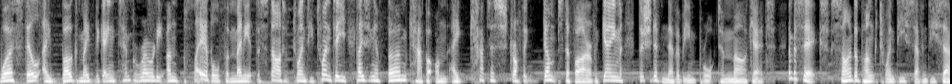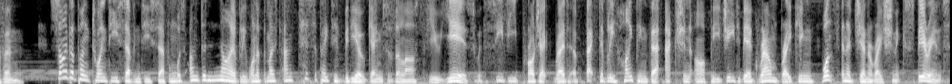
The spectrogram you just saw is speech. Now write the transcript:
Worse still, a bug made the game temporarily unplayable for many at the start of 2020, placing a firm capper on a catastrophic dumpster fire of a game that should have never been brought to market. Number 6, Cyberpunk 2077. Cyberpunk 2077 was undeniably one of the most anticipated video games of the last few years, with CD Projekt Red effectively hyping their action RPG to be a groundbreaking, once in a generation experience.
